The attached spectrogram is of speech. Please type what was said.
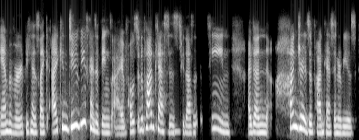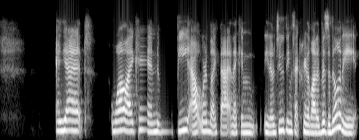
ambivert because, like, I can do these kinds of things. I've hosted a podcast since mm-hmm. 2015, I've done hundreds of podcast interviews. And yet, while I can be outward like that and I can, you know, do things that create a lot of visibility,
